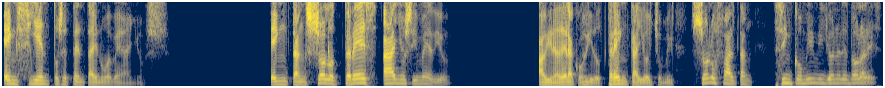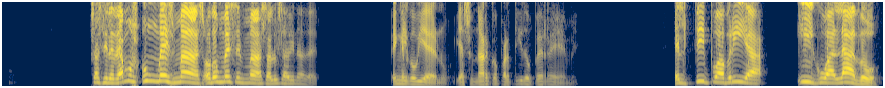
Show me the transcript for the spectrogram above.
En 179 años. En tan solo tres años y medio, Abinader ha cogido 38 mil. Solo faltan 5 mil millones de dólares. O sea, si le damos un mes más o dos meses más a Luis Abinader en el gobierno y a su narco partido PRM, el tipo habría igualado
